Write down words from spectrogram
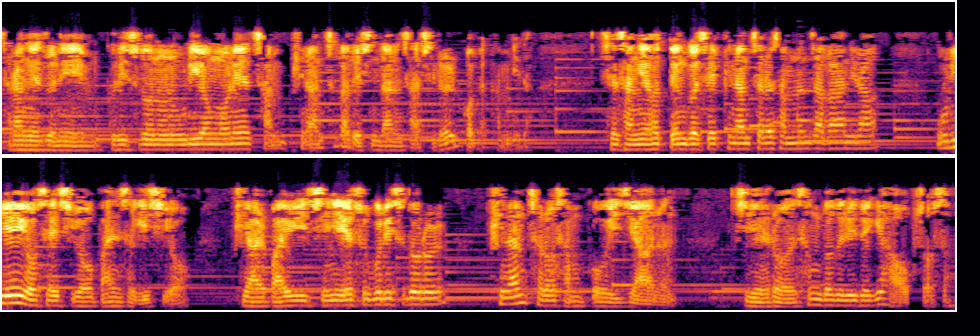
사랑의 주님, 그리스도는 우리 영혼의 참 피난처가 되신다는 사실을 고백합니다. 세상의 헛된 것에 피난처를 삼는 자가 아니라 우리의 요새시요 반석이시요 피할 바위이신 예수 그리스도를 피난처로 삼고 의지하는 지혜로운 성도들이 되게 하옵소서.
